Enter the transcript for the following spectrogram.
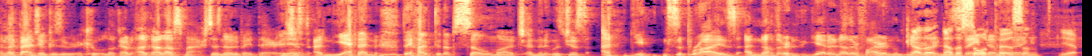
And like Banjo and Kazooie are really cool. Look, I, I I love Smash. There's no debate there. It's Yeah. just and yet and they hyped it up so much, and then it was just a surprise. Another yet another Fire Emblem character. Another another sword person. egg. Yep.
